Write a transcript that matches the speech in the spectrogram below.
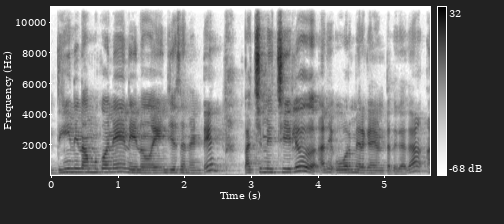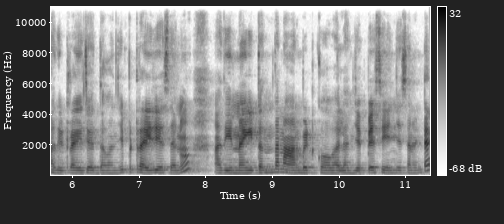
దీన్ని నమ్ముకొనే నేను ఏం చేశానంటే పచ్చిమిర్చీలు అదే ఊరమిరగాయ ఉంటుంది కదా అది ట్రై చేద్దామని చెప్పి ట్రై చేశాను. అది నైట్ అంతా నానబెట్టుకోవాలని చెప్పేసి ఏం చేశానంటే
